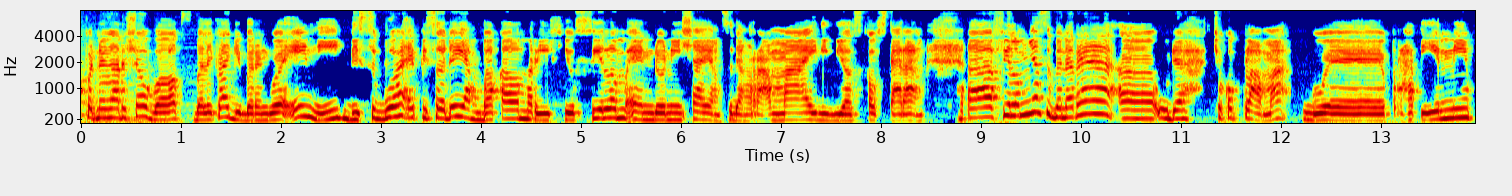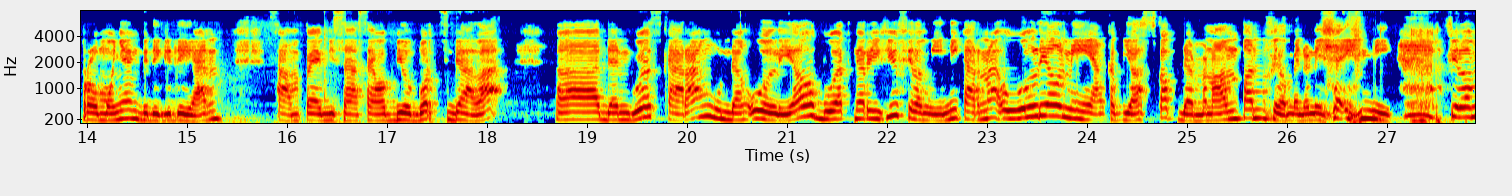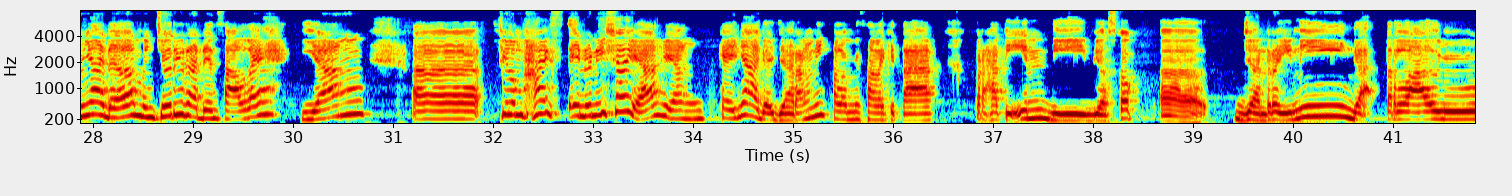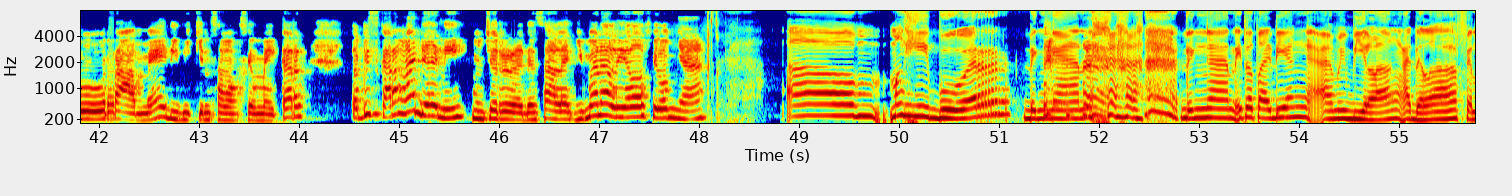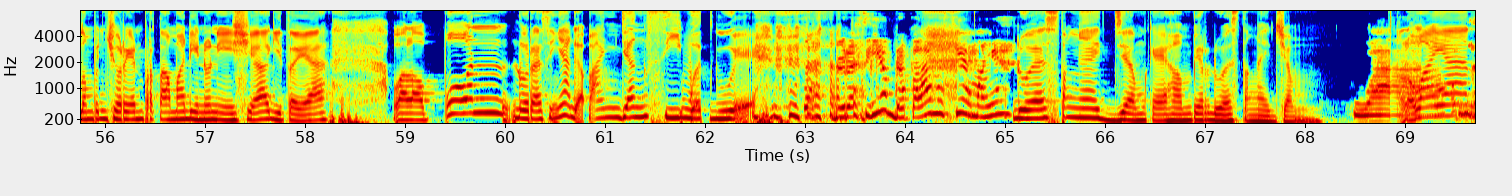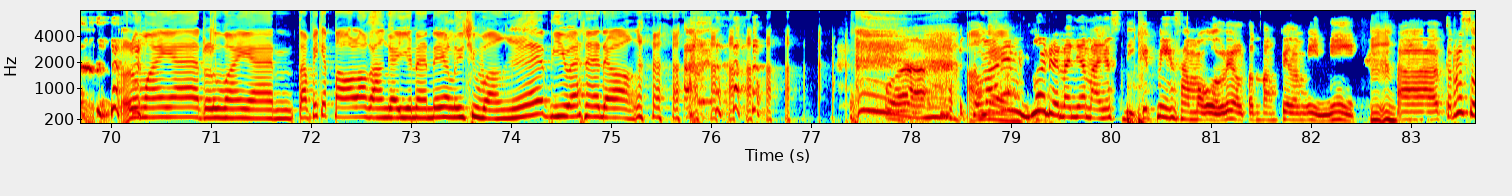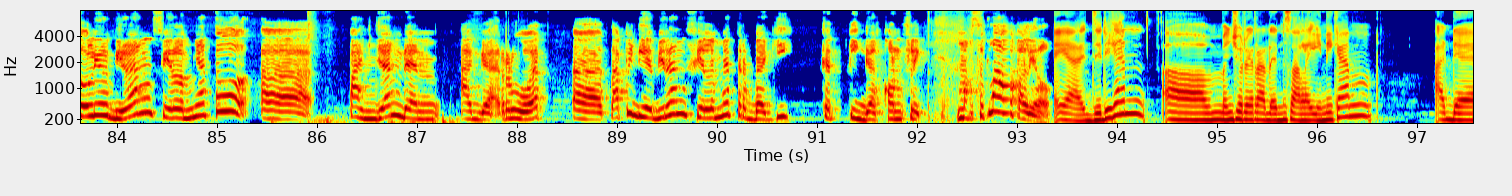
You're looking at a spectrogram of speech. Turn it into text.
Pendengar Showbox, balik lagi bareng gue Amy di sebuah episode yang bakal mereview film Indonesia yang sedang ramai di bioskop sekarang. Uh, filmnya sebenarnya uh, udah cukup lama gue perhatiin nih promonya gede-gedean sampai bisa sewa billboard segala. Uh, dan gue sekarang ngundang Ulil buat nge-review film ini karena Ulil nih yang ke bioskop dan menonton film Indonesia ini. Filmnya adalah Mencuri Raden Saleh yang uh, film heist Indonesia ya, yang kayaknya agak jarang nih kalau misalnya kita perhatiin di bioskop. Uh, genre ini nggak terlalu rame dibikin sama filmmaker, tapi sekarang ada nih Mencuri Raden Saleh. Gimana Lil filmnya? Um, menghibur dengan dengan itu tadi yang Ami bilang adalah film pencurian pertama di Indonesia gitu ya. Walaupun durasinya agak panjang sih buat gue. durasinya berapa lama sih emangnya? Dua setengah jam kayak hampir dua setengah jam. Wow. Lumayan, lumayan, lumayan. Tapi ketolong Angga Yunanda yang lucu banget. Gimana dong? Wah, kemarin okay. gue udah nanya-nanya sedikit nih sama Ulil tentang film ini. Mm -mm. Uh, terus Ulil bilang filmnya tuh uh, panjang dan agak ruwet, uh, tapi dia bilang filmnya terbagi ketiga konflik. Maksud lo apa, Lil? Iya, jadi kan um, mencuri Raden Saleh ini kan ada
